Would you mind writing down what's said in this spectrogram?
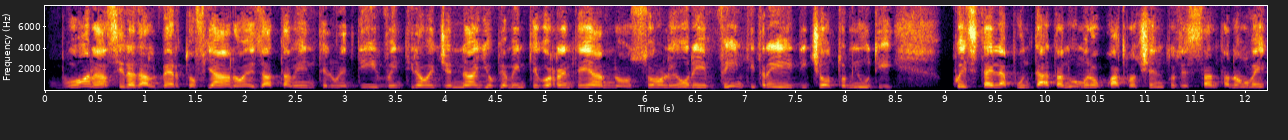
buonasera da Alberto Fiano, esattamente lunedì 29 gennaio, ovviamente corrente anno, sono le ore 23 e 18 minuti. Questa è la puntata numero 469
